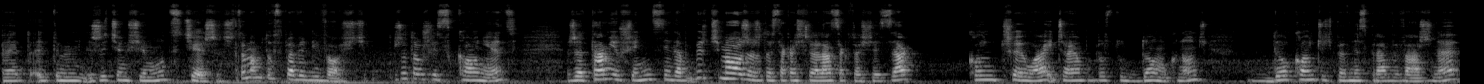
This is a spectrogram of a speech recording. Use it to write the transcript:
e, tym życiem się móc cieszyć. Co mam tu w sprawiedliwości? Że to już jest koniec, że tam już się nic nie da. Być może, że to jest jakaś relacja, która się zakończyła i trzeba ją po prostu domknąć, dokończyć pewne sprawy ważne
